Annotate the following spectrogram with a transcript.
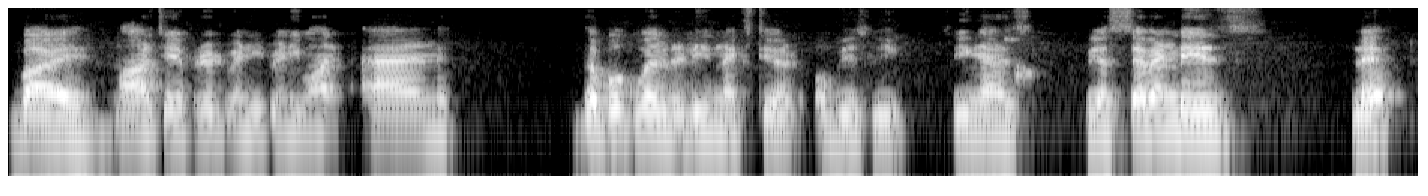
by March, April 2021, and the book will release next year, obviously, seeing as we have seven days left.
